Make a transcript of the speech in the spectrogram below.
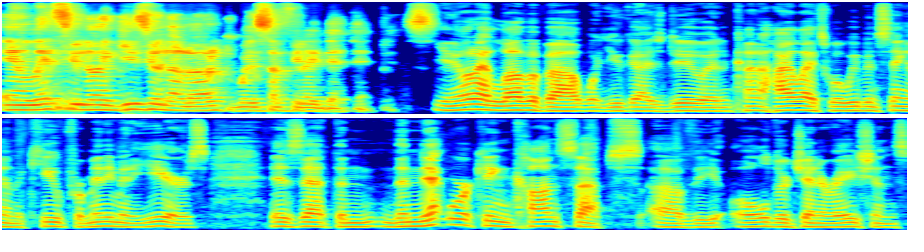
and lets you know and gives you an alert when something like that happens. You know what I love about what you guys do and kind of highlights what we've been seeing on theCUBE for many, many years is that the, the networking concepts of the older generations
